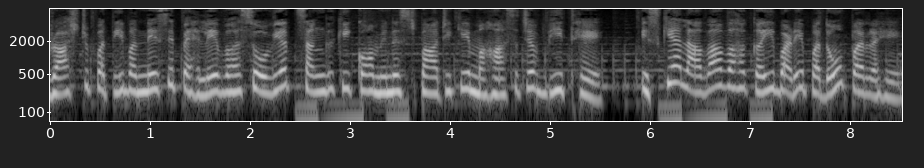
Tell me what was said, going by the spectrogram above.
राष्ट्रपति बनने से पहले वह सोवियत संघ की कम्युनिस्ट पार्टी के महासचिव भी थे। इसके अलावा वह कई बड़े पदों पर रहे।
